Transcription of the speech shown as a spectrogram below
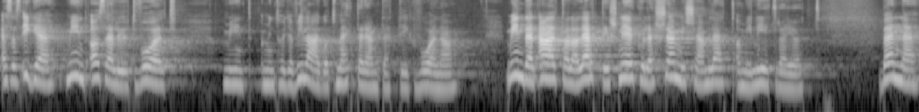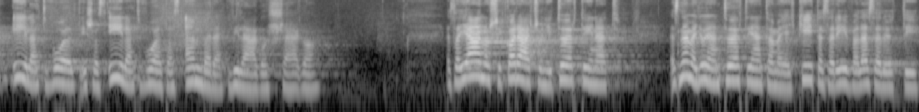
ez az ige mind azelőtt volt, mint, mint hogy a világot megteremtették volna. Minden általa lett, és nélküle semmi sem lett, ami létrejött. Benne élet volt, és az élet volt az emberek világossága. Ez a Jánosi karácsonyi történet, ez nem egy olyan történet, amely egy 2000 évvel ezelőtti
